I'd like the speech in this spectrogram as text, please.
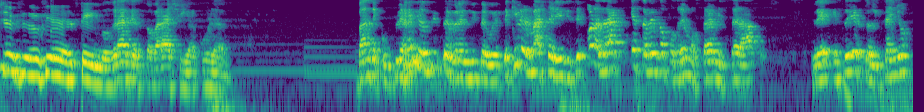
tengo. Gracias, Tobarashi, Akula. Van de cumpleaños, dice Brendita, güey. Tequila Master y dice: Hola, Drac. Esta vez no podré mostrar mi setup. Le estoy actualizando,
